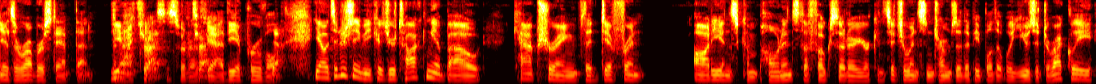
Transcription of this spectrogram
Yeah, it's a rubber stamp then. Yeah, that's right. It's sort of right. yeah, the approval. Yeah. You know, it's interesting because you're talking about capturing the different audience components, the folks that are your constituents in terms of the people that will use it directly,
